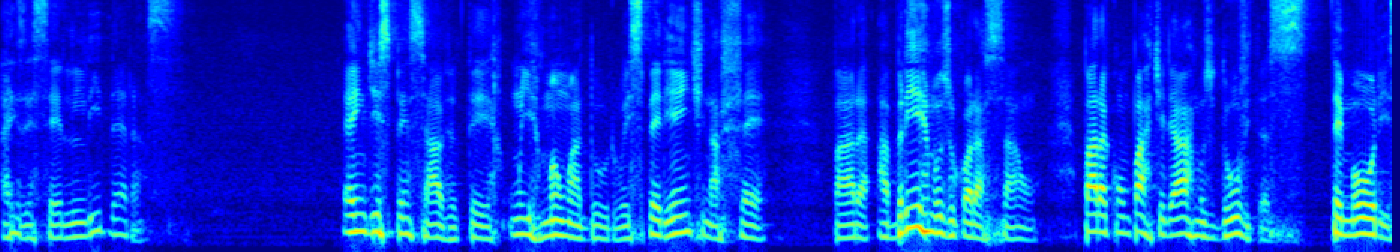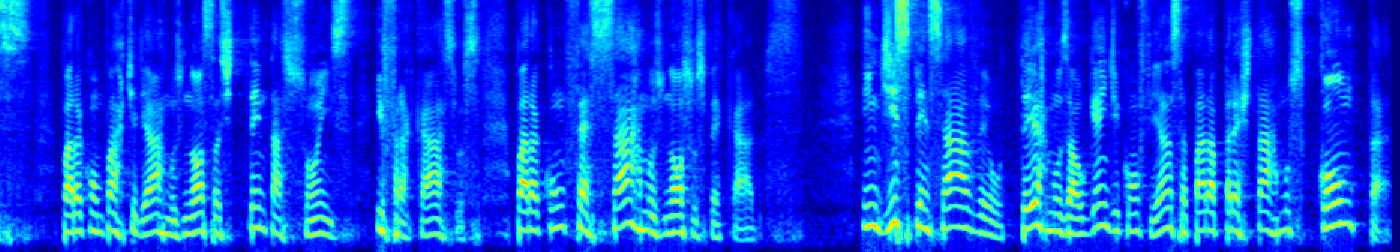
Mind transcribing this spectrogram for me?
a exercer liderança. É indispensável ter um irmão maduro, experiente na fé, para abrirmos o coração, para compartilharmos dúvidas, temores, para compartilharmos nossas tentações e fracassos, para confessarmos nossos pecados. Indispensável termos alguém de confiança para prestarmos conta.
